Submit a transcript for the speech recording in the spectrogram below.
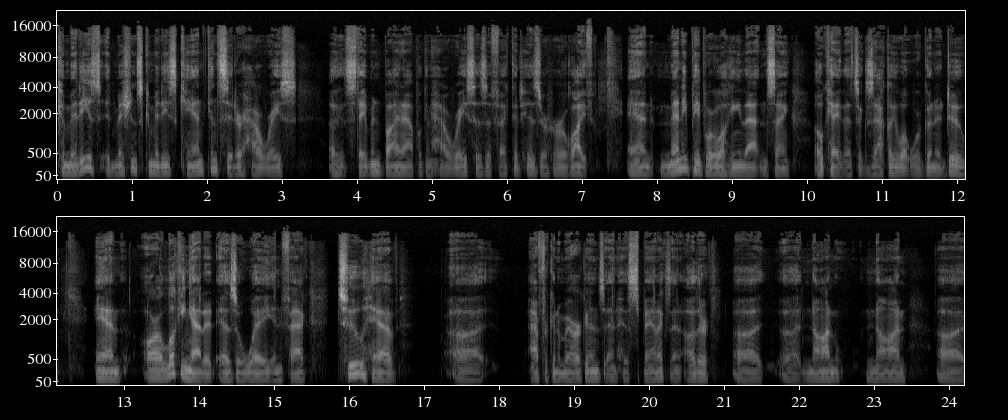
committees, admissions committees, can consider how race, a statement by an applicant, how race has affected his or her life. And many people are looking at that and saying, okay, that's exactly what we're going to do and are looking at it as a way, in fact, to have uh, African Americans and Hispanics and other uh, uh, non non uh,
